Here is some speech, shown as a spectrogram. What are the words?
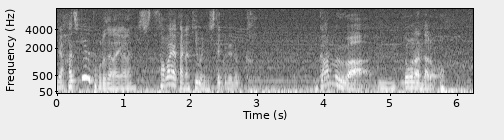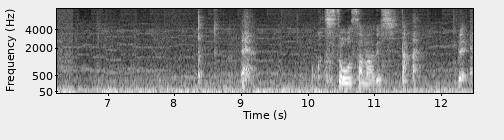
いや弾けるってことじゃないかな。爽やかな気分にしてくれるか。ガムは、んどうなんだろう。ごちそうさまでした。でこ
